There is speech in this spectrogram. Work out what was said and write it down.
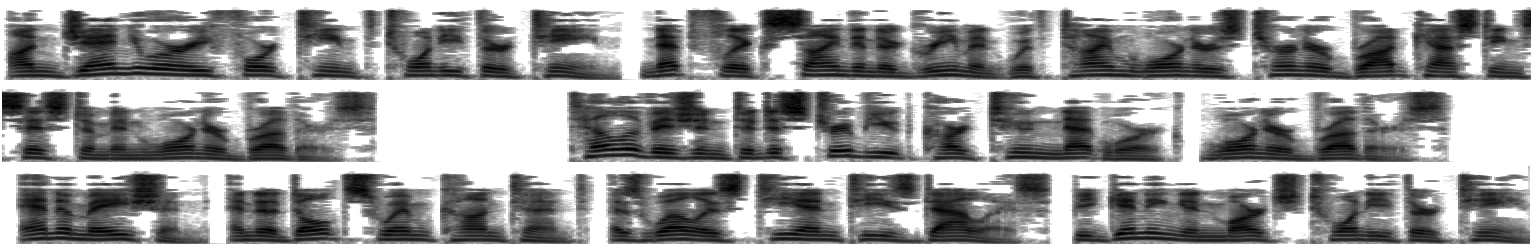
On January 14, 2013, Netflix signed an agreement with Time Warner's Turner Broadcasting System and Warner Bros. Television to distribute Cartoon Network, Warner Bros. Animation, and Adult Swim content, as well as TNT's Dallas, beginning in March 2013.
